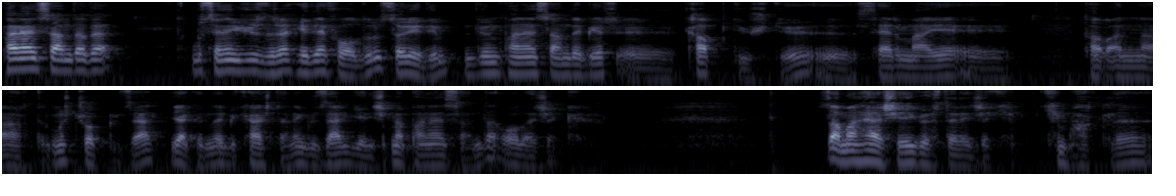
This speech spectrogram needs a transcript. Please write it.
Panelsan'da da bu sene 100 lira hedef olduğunu söyledim. Dün Panelsan'da bir e, kap düştü. E, sermaye e, tavanını arttırmış. Çok güzel. Yakında birkaç tane güzel gelişme Panelsan'da olacak. Zaman her şeyi gösterecek. Kim haklı,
